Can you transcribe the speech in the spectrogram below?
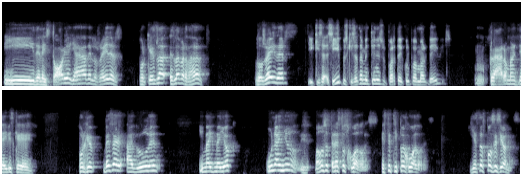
Y de la historia ya de los Raiders, porque es la, es la verdad. Los Raiders. Y quizá, sí, pues quizá también tiene su parte de culpa Mark Davis. Mm, claro, Mark Davis que. Porque ves a, Gruden y Mike Mayock, un año, vamos a tener estos jugadores, este tipo de jugadores y estas posiciones.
